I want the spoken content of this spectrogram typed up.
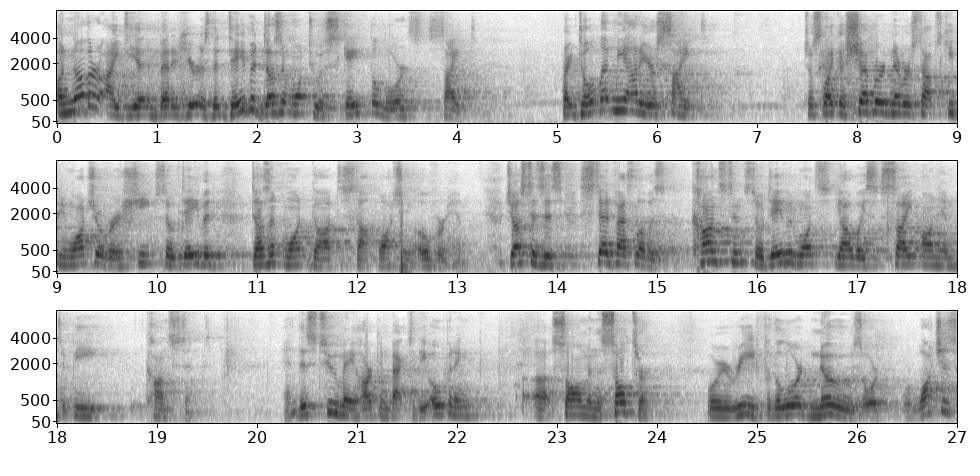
Another idea embedded here is that David doesn't want to escape the Lord's sight. Right? Don't let me out of your sight. Just like a shepherd never stops keeping watch over a sheep, so David doesn't want God to stop watching over him. Just as his steadfast love is constant, so David wants Yahweh's sight on him to be constant. And this too may hearken back to the opening uh, psalm in the Psalter where we read, For the Lord knows or, or watches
